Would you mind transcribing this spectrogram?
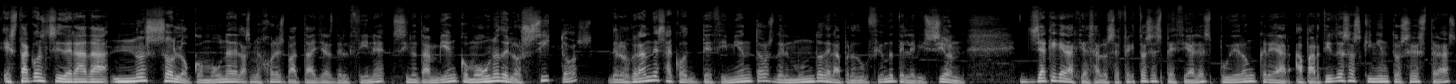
está considerada no solo como una de las mejores batallas del cine, sino también como uno de los hitos de los grandes acontecimientos del mundo de la producción de televisión, ya que gracias a los efectos especiales pudieron crear a partir de esos 500 extras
